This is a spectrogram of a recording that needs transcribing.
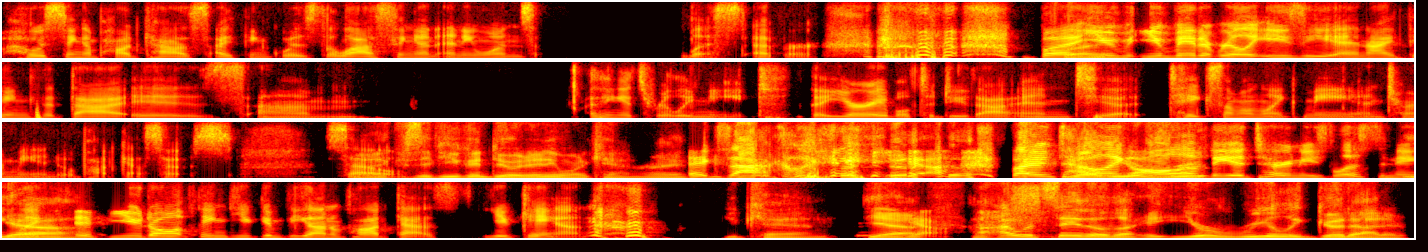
hosting a podcast i think was the last thing on anyone's list ever. But Right. you've you've made it really easy. And i think that that is um i think it's really neat that you're able to do that and to take someone like me and turn me into a podcast host so because if you can do it anyone can right exactly yeah But i'm telling you're all re- of the attorneys listening Yeah. like if you don't think you can be on a podcast you can You can. Yeah. Yeah. I would say though that you're really good at it.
